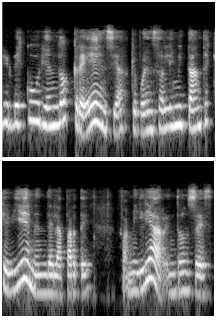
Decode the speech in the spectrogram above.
ir descubriendo creencias que pueden ser limitantes que vienen de la parte familiar, entonces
